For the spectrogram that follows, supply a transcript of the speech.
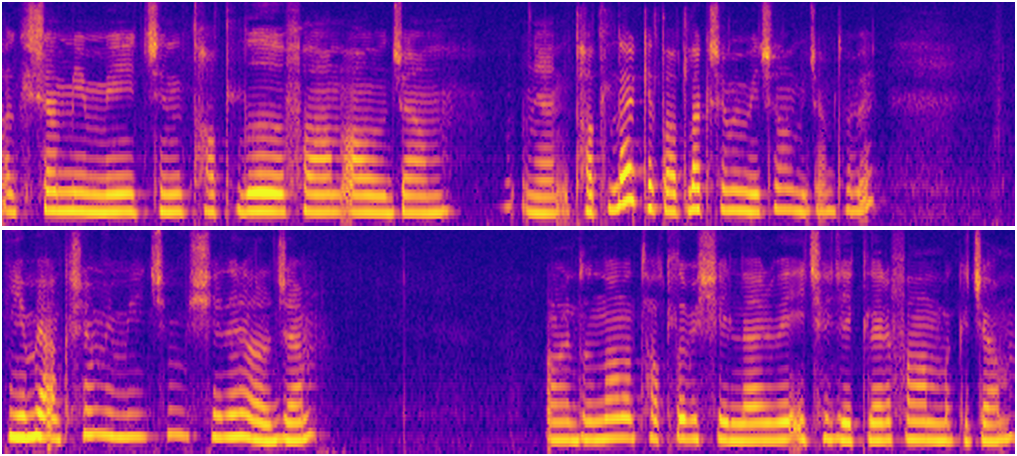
Akşam yemeği için tatlı falan alacağım. Yani tatlı derken tatlı akşam yemeği için almayacağım tabi. Yeme akşam yemeği için bir şeyler alacağım. Ardından da tatlı bir şeyler ve içeceklere falan bakacağım.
